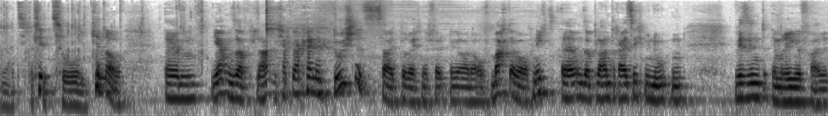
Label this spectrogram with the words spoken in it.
dann hat sich das gezogen. Genau. Ähm, ja, unser Plan, ich habe gar keine Durchschnittszeit berechnet, fällt mir gerade auf. Macht aber auch nichts. Äh, unser Plan 30 Minuten. Wir sind im Regelfall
